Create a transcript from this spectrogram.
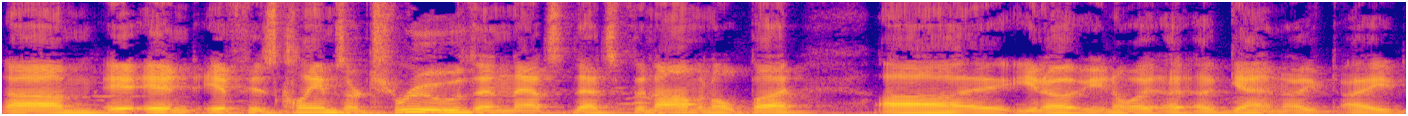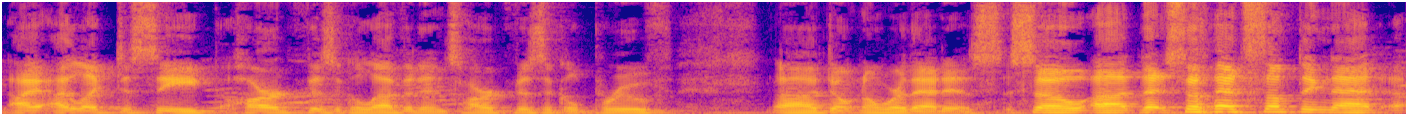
Um, and if his claims are true, then that's that's phenomenal. But uh, you know, you know, again, I, I, I like to see hard physical evidence, hard physical proof. Uh, don't know where that is. So uh, that so that's something that uh,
